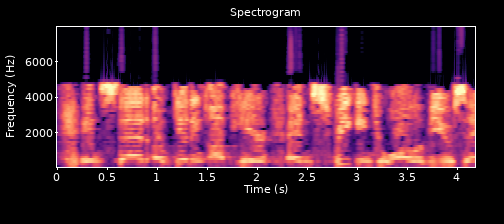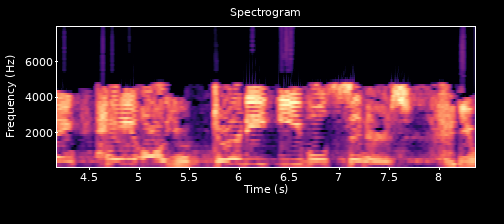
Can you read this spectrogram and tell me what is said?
Instead of getting up here and speaking to all of you saying, Hey, all you dirty, evil sinners, you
